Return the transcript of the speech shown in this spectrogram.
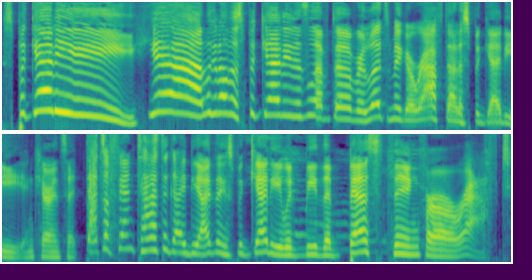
Spaghetti! Yeah, look at all the spaghetti that's left over. Let's make a raft out of spaghetti. And Karen said, That's a fantastic idea. I think spaghetti would be the best thing for a raft.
